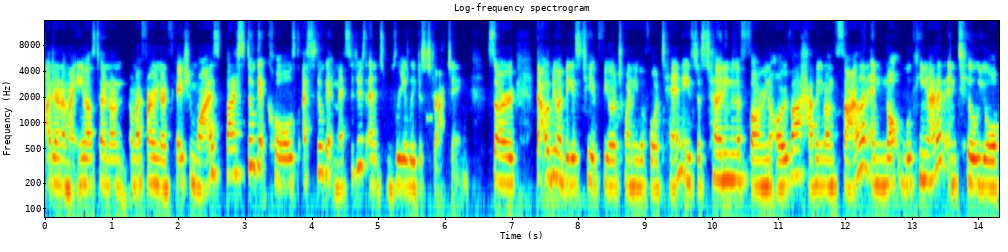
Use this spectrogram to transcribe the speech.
I don't have my emails turned on or my phone notification wise, but I still get calls. I still get messages, and it's really distracting. So that would be my biggest tip for your 20 before 10 is just turning the phone over, having it on silent, and not looking at it until your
